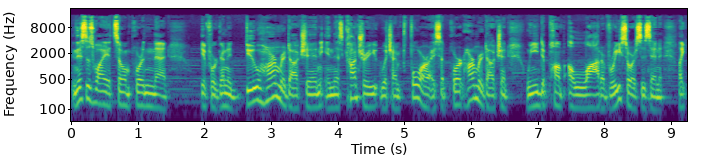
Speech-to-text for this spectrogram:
And this is why it's so important that if we're going to do harm reduction in this country, which I'm for, I support harm reduction, we need to pump a lot of resources in. Like,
